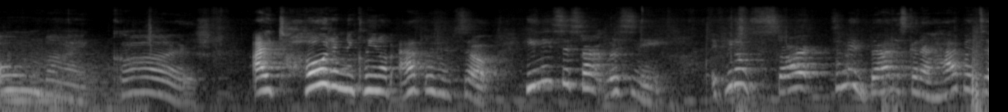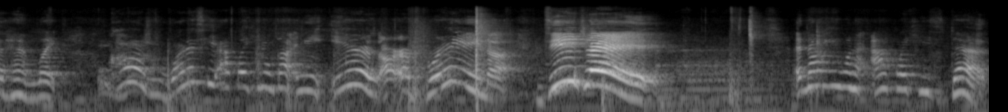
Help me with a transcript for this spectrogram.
Oh my gosh. I told him to clean up after himself. He needs to start listening. If he don't start, something bad is gonna happen to him. Like, gosh, why does he act like he don't got any ears or a brain? DJ! And now he wanna act like he's deaf.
